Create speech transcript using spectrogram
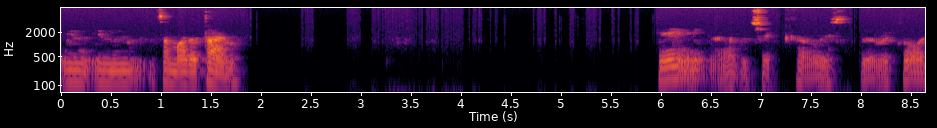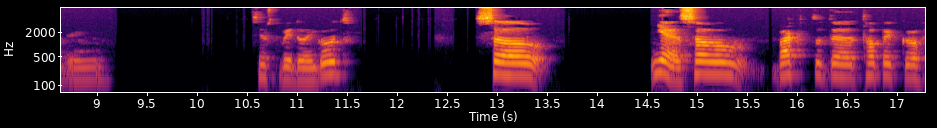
in, in some other time. Okay, I have to check how is the recording. Seems to be doing good. So, yeah, so back to the topic of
